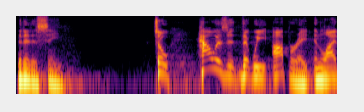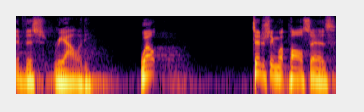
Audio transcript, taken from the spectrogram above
That it is seen. So, how is it that we operate in light of this reality? Well, it's interesting what Paul says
